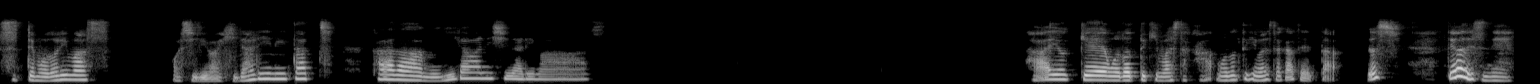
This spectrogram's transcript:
吸って戻ります。お尻は左にタッチ、体は右側にしなります。はい、OK。戻ってきましたか？戻ってきましたか？センター。よし。ではですね、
